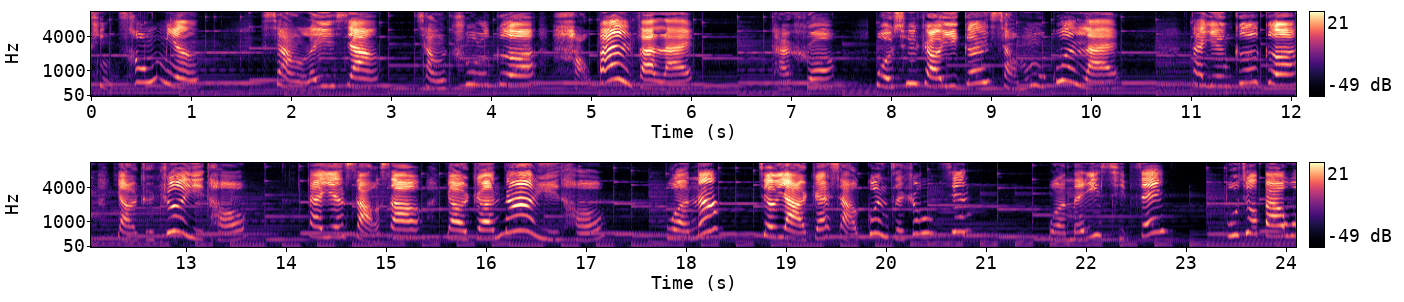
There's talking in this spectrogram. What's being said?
挺聪明，想了一想，想出了个好办法来。他说：“我去找一根小木棍来。”大雁哥哥咬着这一头。大雁嫂嫂咬着那一头，我呢就咬着小棍子中间，我们一起飞，不就把我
